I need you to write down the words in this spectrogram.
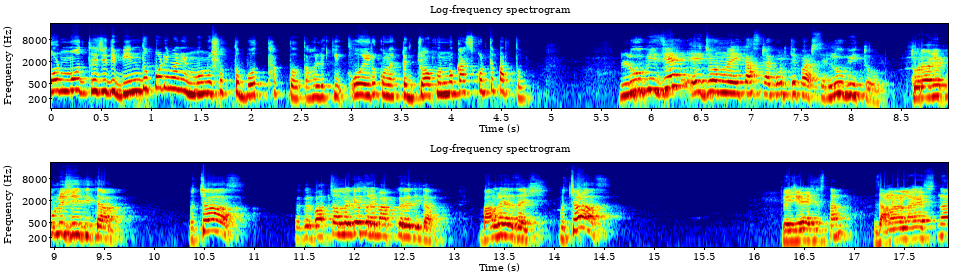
ওর মধ্যে যদি বিন্দু পরিমাণের মনুষ্যত্ব বোধ থাকতো তাহলে কি ও এরকম একটা জঘন্য কাজ করতে পারতো? লুবি যে এই জন্য এই কাজটা করতে পারছে লুবি তো। তোরে আমি পুলিশেই দিতাম বুঝছস? তোর বাচ্চার লগে তোরে মাফ করে দিলাম ভালো হয়ে যাইস বুঝছস? তুই জায়গায় এসেছিস না জামানা লাগাইছিস না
